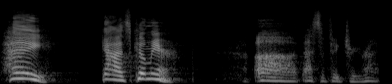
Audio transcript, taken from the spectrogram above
Hey, guys, come here. Uh, that's the fig tree, right?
